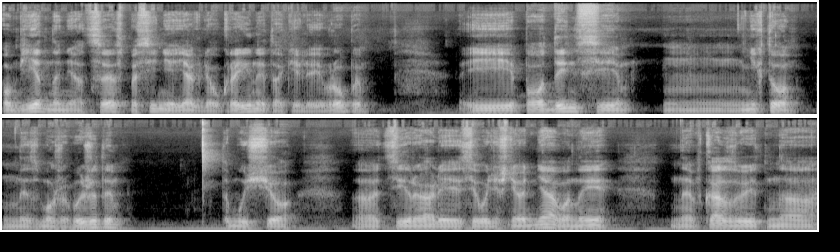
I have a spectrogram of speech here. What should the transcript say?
об'єднання це спасіння як для України, так і для Європи. І поодинці ніхто не зможе вижити, тому що е, ці реалії сьогоднішнього дня вони вказують на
